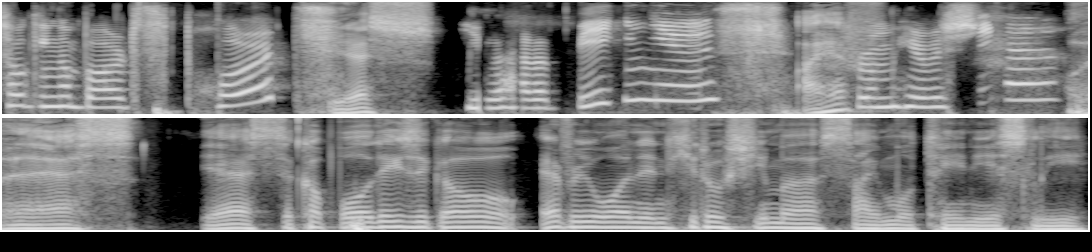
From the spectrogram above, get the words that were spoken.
talking about sports Yes, you have a big news I have. from Hiroshima Oh, yes, yes. A couple of days ago, everyone in Hiroshima simultaneously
